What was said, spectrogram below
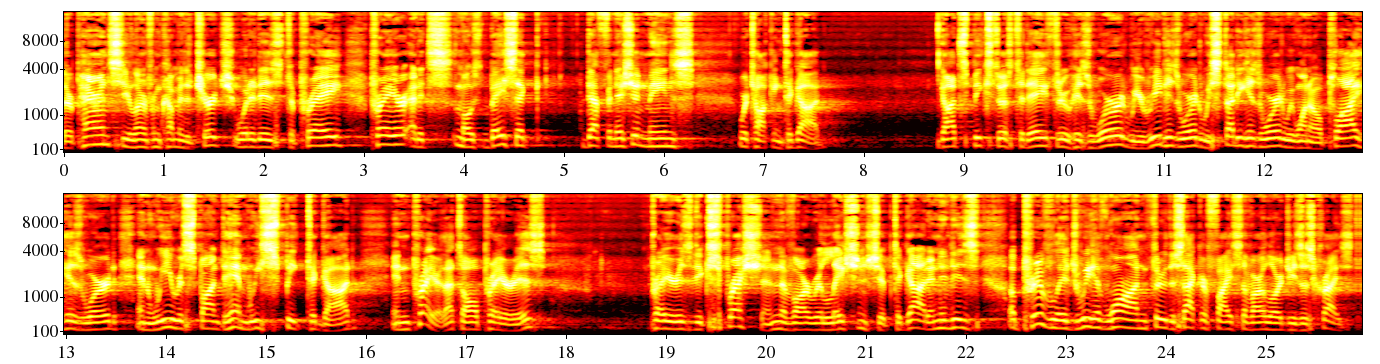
their parents. You learn from coming to church what it is to pray. Prayer, at its most basic definition, means we're talking to God. God speaks to us today through His Word. We read His Word, we study His Word, we want to apply His Word, and we respond to Him. We speak to God in prayer. That's all prayer is. Prayer is the expression of our relationship to God, and it is a privilege we have won through the sacrifice of our Lord Jesus Christ.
